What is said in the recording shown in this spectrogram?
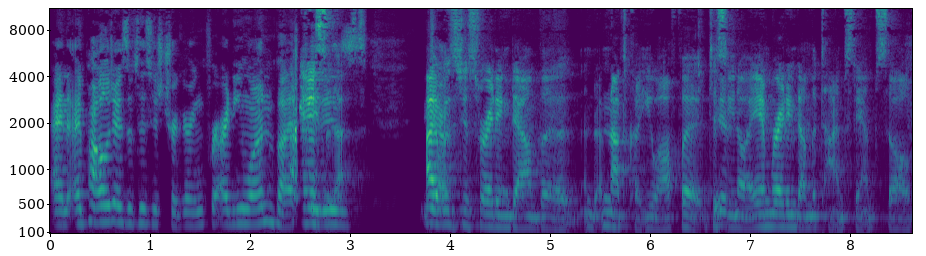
And I apologize if this is triggering for anyone, but it is. Yeah. I was just writing down the, I'm not to cut you off, but just, yeah. you know, I am writing down the timestamp. So I'll,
